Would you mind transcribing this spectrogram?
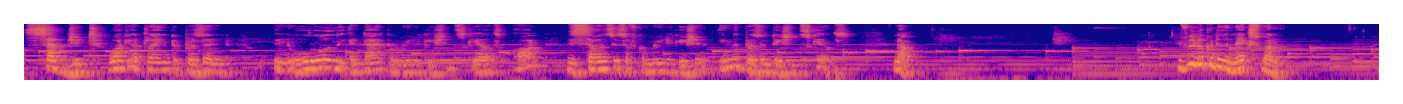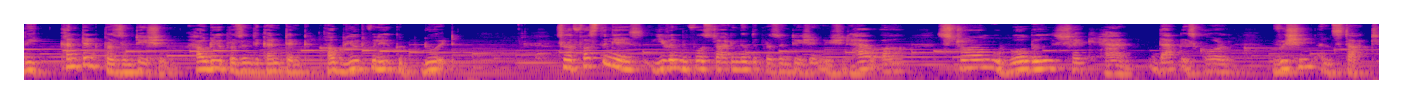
subject, what you are trying to present in overall the entire communication skills or the seven C's of communication in the presentation skills. Now, if we look into the next one, the content presentation, how do you present the content? How beautifully you could do it. So the first thing is, even before starting up the presentation, you should have a strong verbal shake hand. That is called vision and start.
